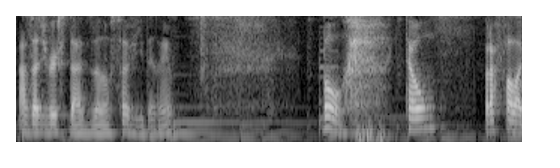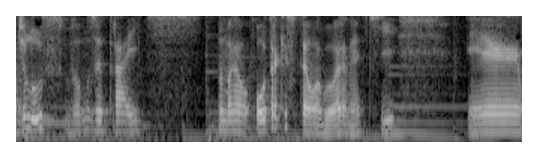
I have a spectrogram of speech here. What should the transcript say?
às adversidades da nossa vida, né? Bom, então, para falar de luz, vamos entrar aí numa outra questão agora, né? Que é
